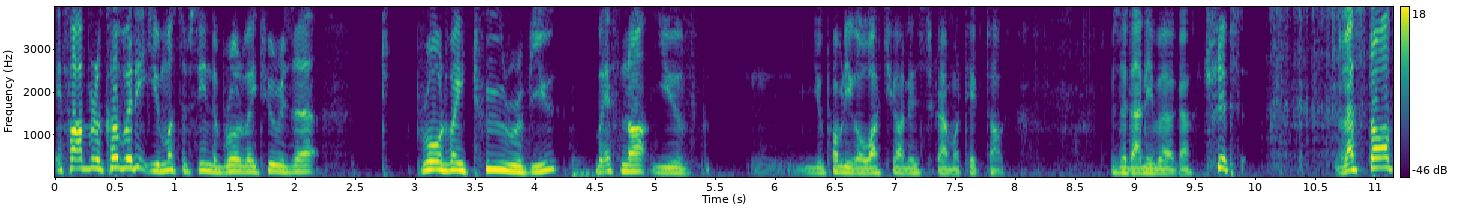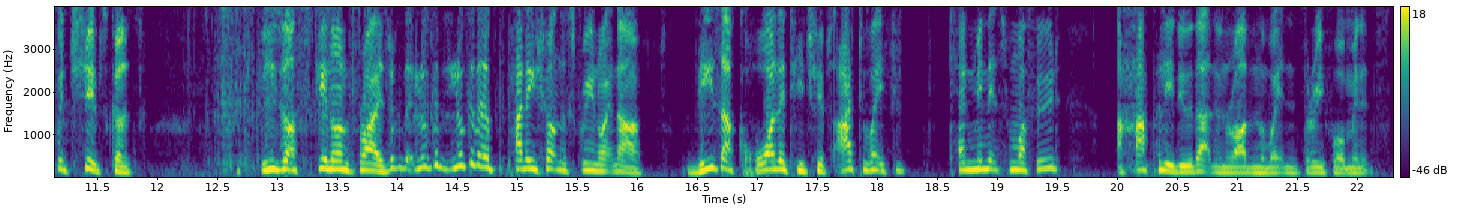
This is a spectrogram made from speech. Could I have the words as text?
if i've recovered it you must have seen the broadway 2 result broadway 2 review. But if not you've you probably go watch it on instagram or tiktok. It was a daddy burger. Chips. Let's start off with chips because these are skin on fries look at the, look at look at the panning shot on the screen right now these are quality chips i had to wait 10 minutes for my food I happily do that than rather than waiting three, four minutes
